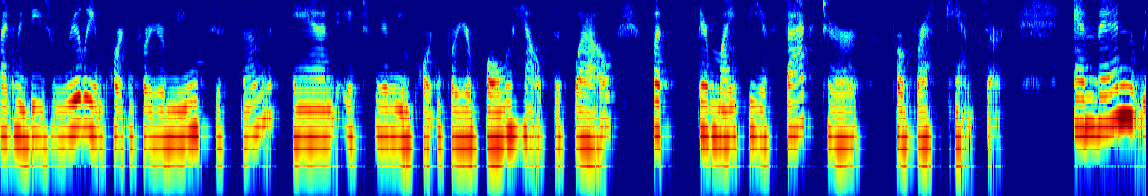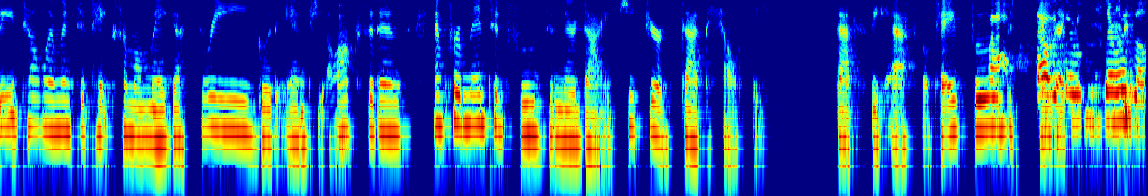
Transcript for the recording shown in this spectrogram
Vitamin D is really important for your immune system and it's really important for your bone health as well. But there might be a factor for breast cancer. And then we tell women to take some omega 3, good antioxidants, and fermented foods in their diet. Keep your gut healthy. That's the F, okay? Food. Wow, that, there, was, there was a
